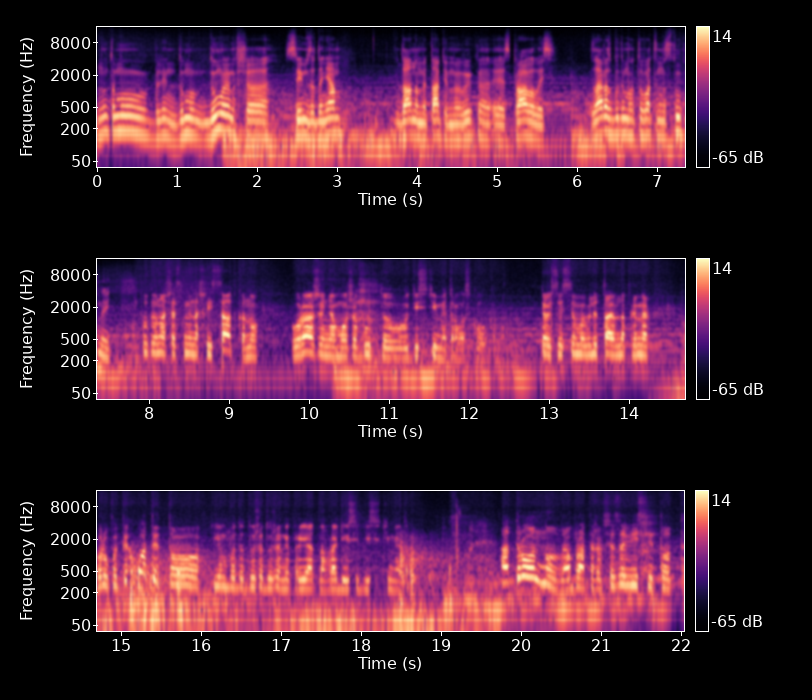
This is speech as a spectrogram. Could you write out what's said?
Ну тому, блін, думаємо, що своїм заданням в даному етапі ми е, справились. Зараз будемо готувати наступний. Тут у нас зараз міна 60, ну ураження може бути у 10 метрів осколками. Тобто, якщо ми влітаємо, наприклад, в групу піхоти, то їм буде дуже-дуже неприємно в радіусі 10 метрів. А дрон, ну, обратно же все зависит от,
